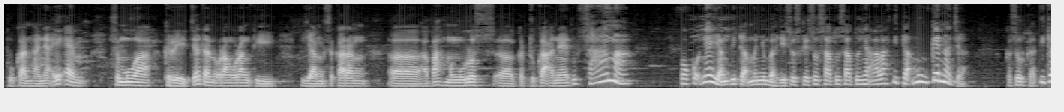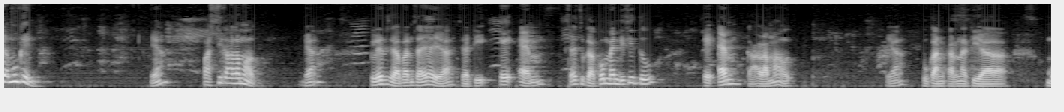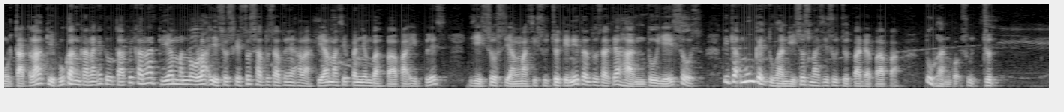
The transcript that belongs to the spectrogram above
Bukan hanya em semua gereja dan orang-orang di yang sekarang eh, apa mengurus eh, kedukaannya itu sama Pokoknya yang tidak menyembah Yesus Kristus satu-satunya Allah tidak mungkin aja ke surga, tidak mungkin. Ya, pasti ke alam maut. Ya, clear jawaban saya ya. Jadi EM, saya juga komen di situ. EM ke alam maut. Ya, bukan karena dia murtad lagi, bukan karena itu, tapi karena dia menolak Yesus Kristus satu-satunya Allah. Dia masih penyembah Bapak Iblis, Yesus yang masih sujud ini tentu saja hantu Yesus tidak mungkin Tuhan Yesus masih sujud pada Bapa. Tuhan kok sujud?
